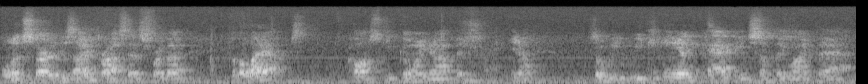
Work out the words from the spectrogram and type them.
well, let's start a design process for the, for the labs. Costs keep going up and, you know, so we, we can package something like that,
